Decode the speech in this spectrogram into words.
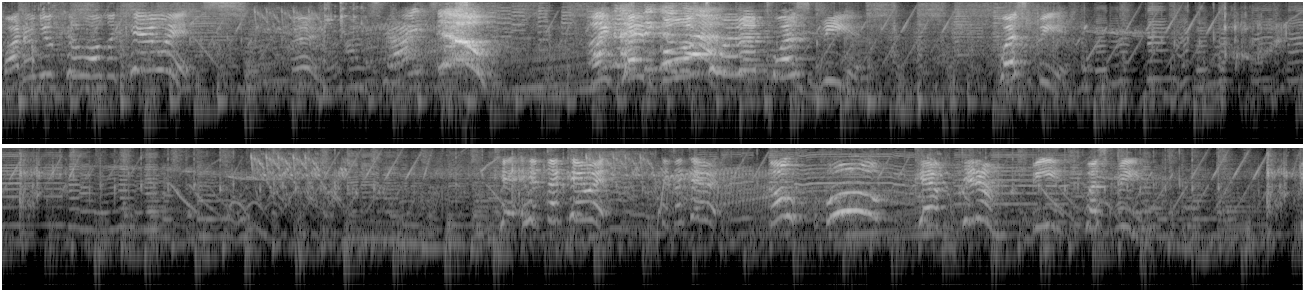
Why don't you kill all the carrots? I'm trying to! Of up to him and press B. Press B. Okay, hit that carrot. Hit that carrot. Go. Woo! Okay, hit him. B. Press B. B.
